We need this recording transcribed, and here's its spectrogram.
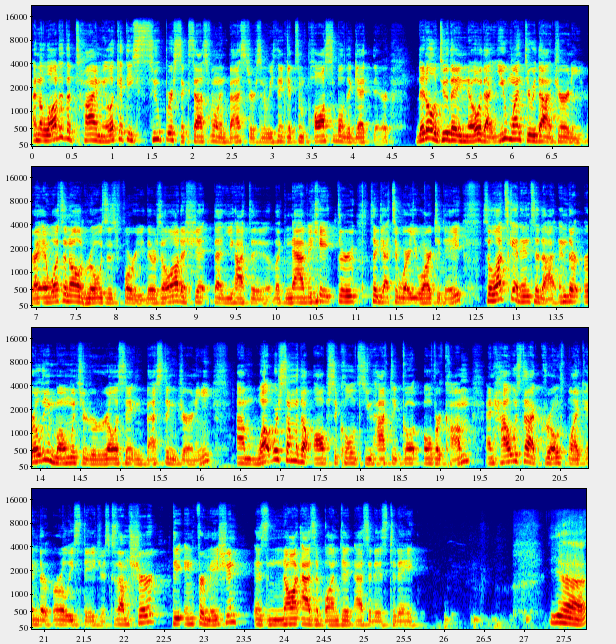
and a lot of the time we look at these super successful investors and we think it's impossible to get there little do they know that you went through that journey, right? It wasn't all roses for you. There's a lot of shit that you had to like navigate through to get to where you are today. So let's get into that. In the early moments of your real estate investing journey, um, what were some of the obstacles you had to go overcome, and how was that growth like in the early stages? Because I'm sure the information is not as abundant as it is today. Yeah,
